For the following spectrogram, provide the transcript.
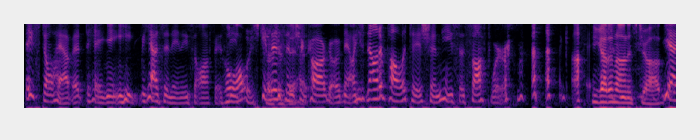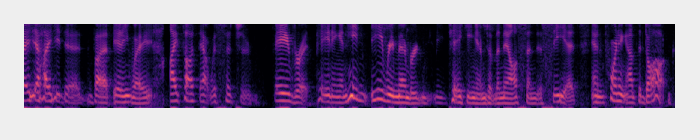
they still have it hanging. He, he has it in his office. He'll he, always he lives in that. Chicago now. He's not a politician, he's a software guy. He got an honest job. Yeah, yeah, he did. But anyway, I thought that was such a favorite painting, and he he remembered me taking him to the Nelson to see it and pointing out the dog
